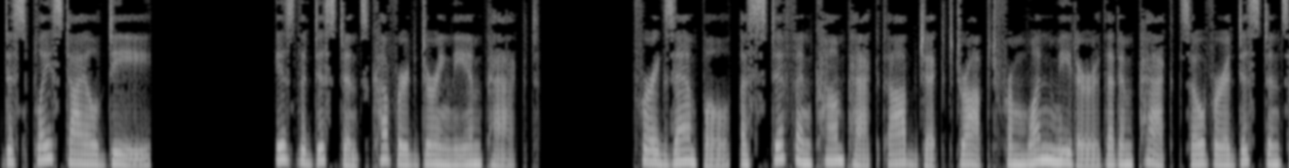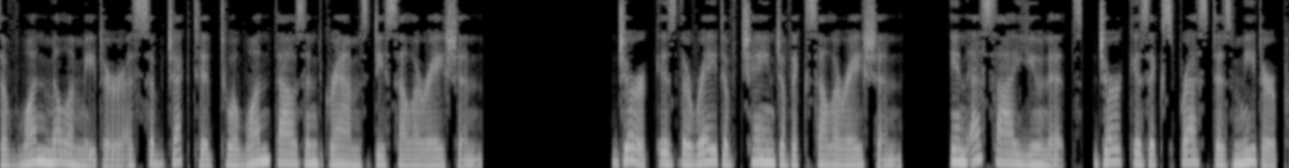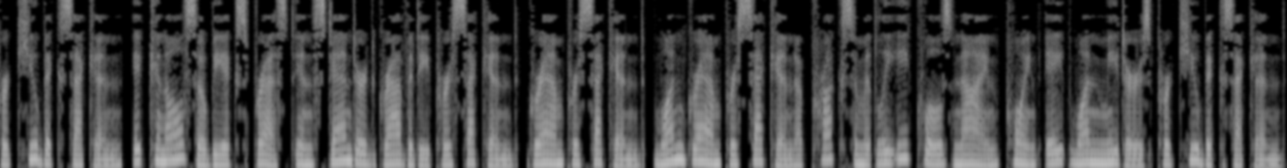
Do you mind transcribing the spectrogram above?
display style d is the distance covered during the impact. For example, a stiff and compact object dropped from 1 meter that impacts over a distance of 1 millimeter is subjected to a 1000 grams deceleration. Jerk is the rate of change of acceleration. In SI units, jerk is expressed as meter per cubic second. It can also be expressed in standard gravity per second, gram per second. 1 gram per second approximately equals 9.81 meters per cubic second.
